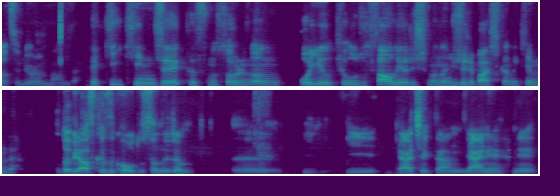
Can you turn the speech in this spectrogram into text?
hatırlıyorum ben de. Peki ikinci kısmı sorunun o yılki ulusal yarışmanın jüri başkanı kimdi? Bu da biraz kazık oldu sanırım. Ee, bir, bir gerçekten yani hani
